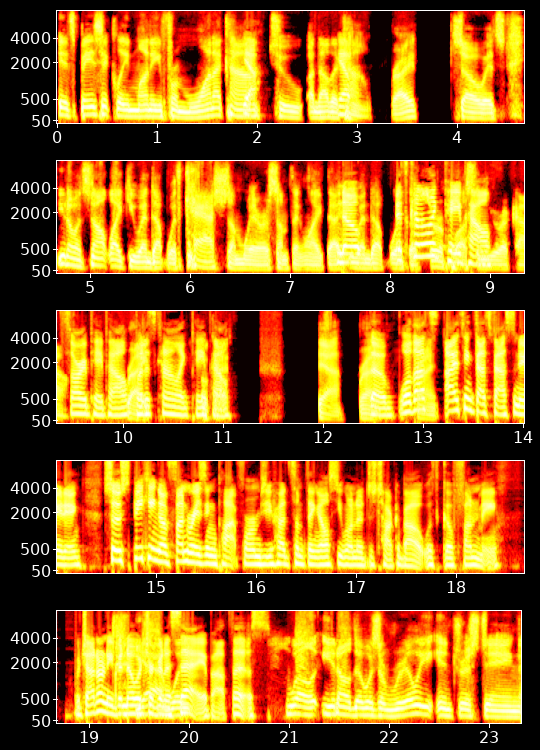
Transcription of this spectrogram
it's basically money from one account yeah. to another yep. account, right? So it's you know it's not like you end up with cash somewhere or something like that. No, you end up with it's kind of like PayPal. Sorry, PayPal, right. but it's kind of like PayPal. Okay. Yeah, right. So, well, that's right. I think that's fascinating. So, speaking of fundraising platforms, you had something else you wanted to talk about with GoFundMe. Which I don't even know what yeah, you're going to say about this. Well, you know, there was a really interesting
